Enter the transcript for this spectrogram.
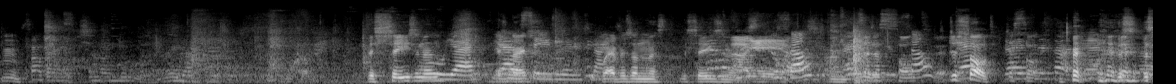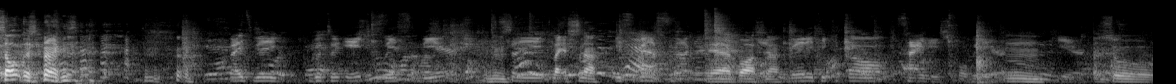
Mm-hmm. The seasoning Oh yeah, is yeah. nice. Seasoning's nice. Whatever's on the, the seasoning. Ah, yeah, yeah. Salt. So just salt. Salt. Just Yeah. salt. Just salt. The, the salt is nice. But it's very good to eat with beer. Mm-hmm. Actually, Like a snack. it's kind of snack. Yeah, bar snack. Very typical side dish for beer mm. here. So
